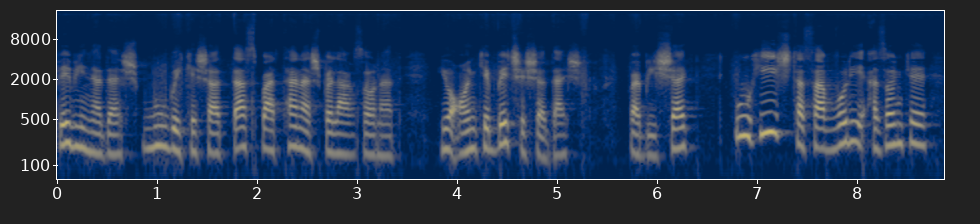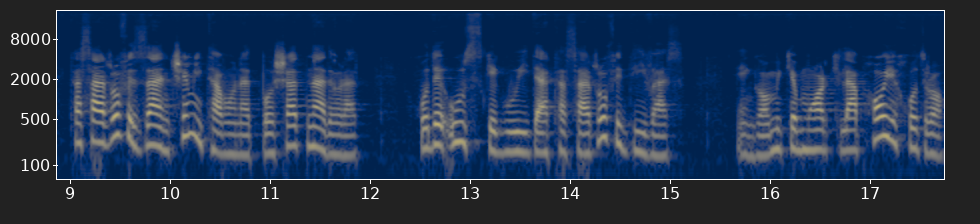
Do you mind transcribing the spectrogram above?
ببیندش بو بکشد دست بر تنش بلغزاند یا آنکه بچشدش. و بیشک او هیچ تصوری از آنکه تصرف زن چه می‌تواند باشد ندارد خود اوست که گویی در تصرف دیو است انگامی که مارک لبهای خود را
